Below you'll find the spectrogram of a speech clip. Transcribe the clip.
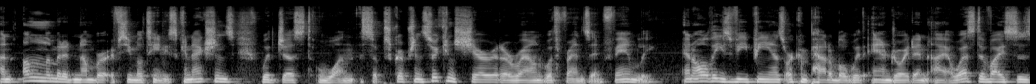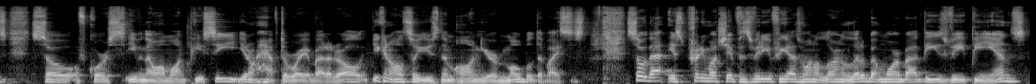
an unlimited number of simultaneous connections with just one subscription so you can share it around with friends and family. And all these VPNs are compatible with Android and iOS devices. So of course, even though I'm on PC, you don't have to worry about it at all. You can also use them on your mobile devices. So that is pretty much it for this video. If you guys want to learn a little bit more about these VPNs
